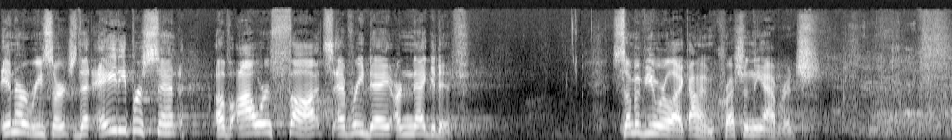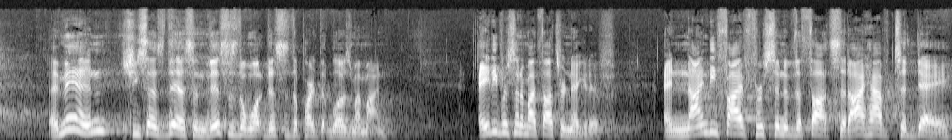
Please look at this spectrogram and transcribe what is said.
in her research that 80% of our thoughts every day are negative. Some of you are like, I am crushing the average. and then she says this, and this is the one, this is the part that blows my mind. 80% of my thoughts are negative, and 95% of the thoughts that I have today,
